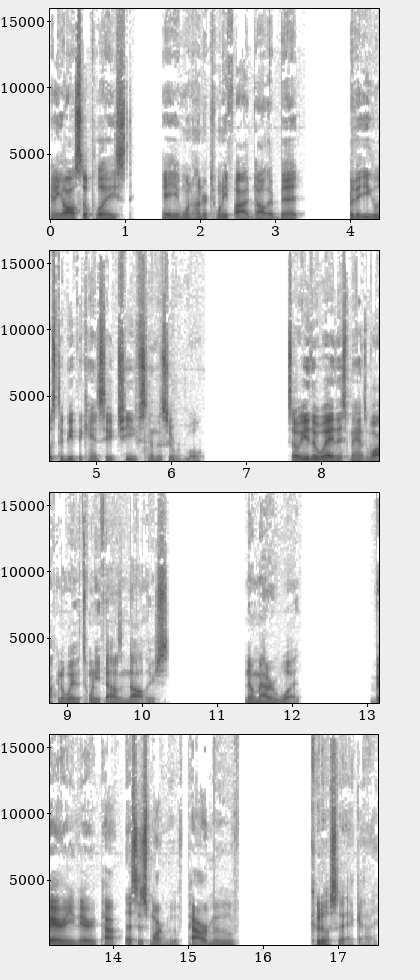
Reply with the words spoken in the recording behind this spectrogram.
and he also placed a one hundred twenty five dollar bet for the Eagles to beat the Kansas City Chiefs in the Super Bowl. So either way, this man's walking away with twenty thousand dollars, no matter what. Very, very power. That's a smart move, power move. Kudos to that guy.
